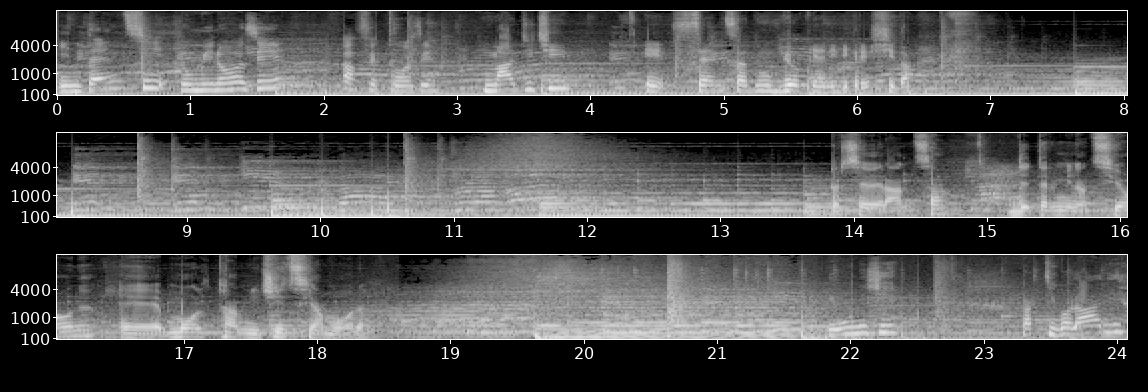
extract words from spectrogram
Intensi, luminosi, affettuosi, Magici e senza dubbio pieni di crescita. Perseveranza, determinazione e molta amicizia e amore. unici, particolari,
